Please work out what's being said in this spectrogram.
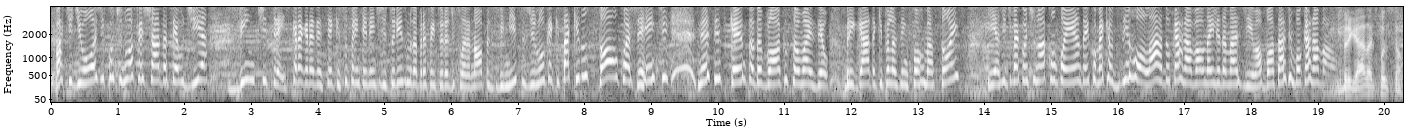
a partir de hoje, continua continua fechada até o dia 23. Quero agradecer aqui o superintendente de turismo da Prefeitura de Florianópolis, Vinícius de Luca, que está aqui no sol com a gente nesse esquenta do bloco Sou Mais Eu. Obrigada aqui pelas informações e a gente vai continuar acompanhando aí como é que é o desenrolar do carnaval na Ilha da Magia. Uma boa tarde e um bom carnaval. Obrigado, à disposição.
